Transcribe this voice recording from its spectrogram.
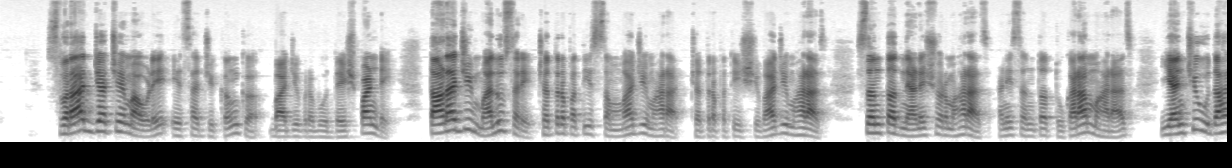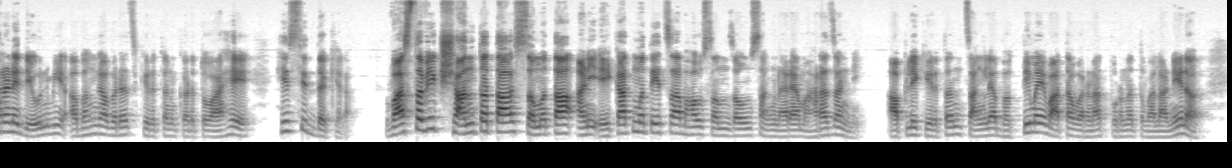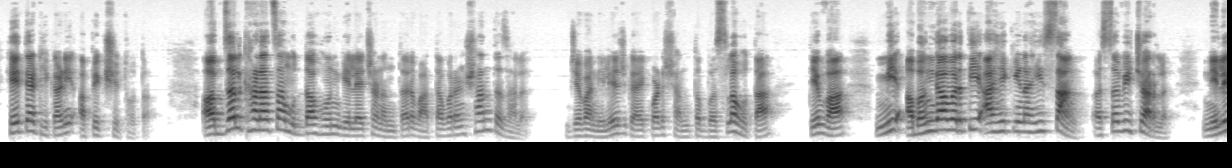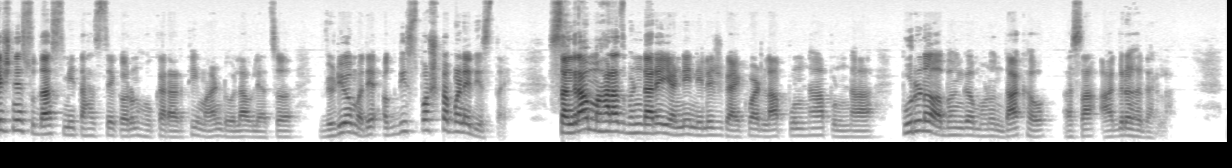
स्वराज्याचे मावळे एसाजी कंक बाजीप्रभू देशपांडे तानाजी मालुसरे छत्रपती संभाजी महाराज छत्रपती शिवाजी महाराज संत ज्ञानेश्वर महाराज आणि संत तुकाराम महाराज यांची उदाहरणे देऊन मी अभंगावरच कीर्तन करतो आहे हे सिद्ध केलं. वास्तविक शांतता समता आणि एकात्मतेचा भाव समजावून सांगणाऱ्या महाराजांनी आपले कीर्तन चांगल्या भक्तिमय वातावरणात पूर्णत्वाला नेणं हे त्या ठिकाणी अपेक्षित होतं. अफजल खानाचा मुद्दा होऊन गेल्याच्यानंतर वातावरण शांत झालं. जेव्हा निलेश गायकवाड शांत बसला होता तेव्हा मी अभंगावरती आहे की नाही सांग असं विचारलं. निलेशने सुद्धा स्मितहास्य करून होकारार्थी मान डोलावल्याचं व्हिडिओमध्ये अगदी स्पष्टपणे दिसतंय. संग्राम महाराज भंडारे यांनी निलेश गायकवाडला पुन्हा पुन्हा पूर्ण अभंग म्हणून दाखव असा आग्रह धरला.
